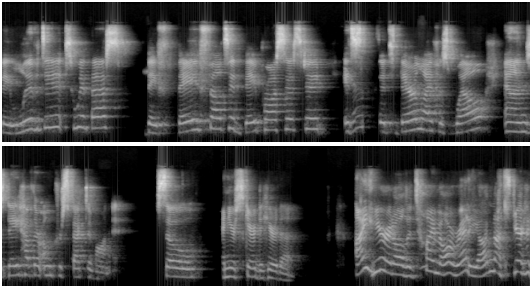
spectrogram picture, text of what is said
They lived it with us they they felt it they processed it it's it's their life as well and they have their own perspective on it so and you're scared to hear that. I hear it all the time already. I'm not scared to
